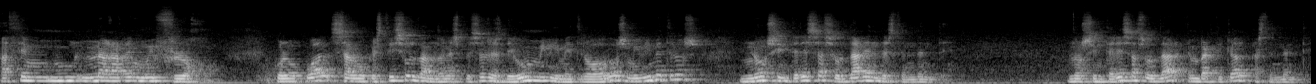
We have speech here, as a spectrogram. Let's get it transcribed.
hace un agarre muy flojo, con lo cual, salvo que estéis soldando en espesores de 1 milímetro o 2 milímetros, Non se interesa soldar en descendente. Nos interesa soldar en vertical ascendente.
